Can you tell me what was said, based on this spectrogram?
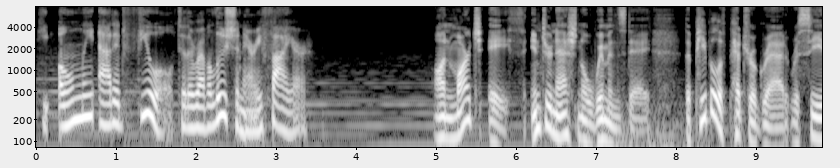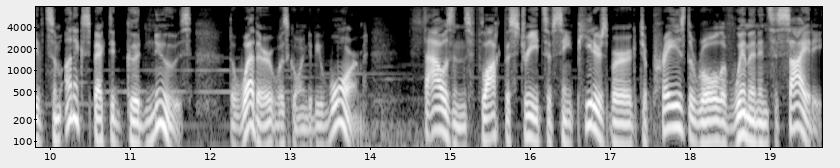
he only added fuel to the revolutionary fire. On March 8th, International Women's Day, the people of Petrograd received some unexpected good news. The weather was going to be warm. Thousands flocked the streets of St. Petersburg to praise the role of women in society,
